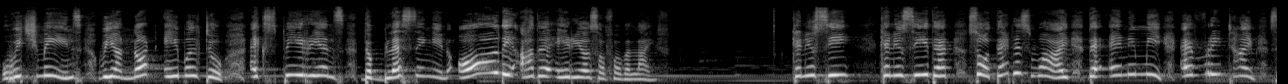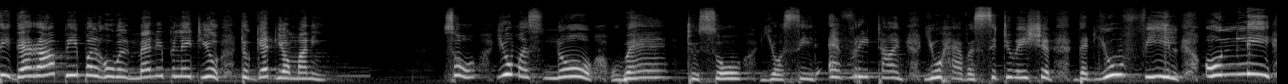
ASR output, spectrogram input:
which means we are not able to experience the blessing in all the other areas of our life. Can you see? Can you see that? So that is why the enemy, every time, see, there are people who will manipulate you to get your money. So you must know where to sow your seed. Every time you have a situation that you feel only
